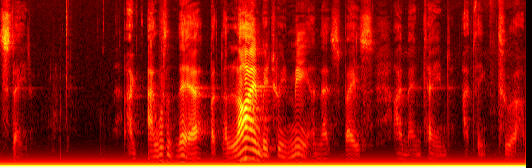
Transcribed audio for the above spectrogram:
stayed. I, I wasn't there, but the line between me and that space I maintained, I think, throughout,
